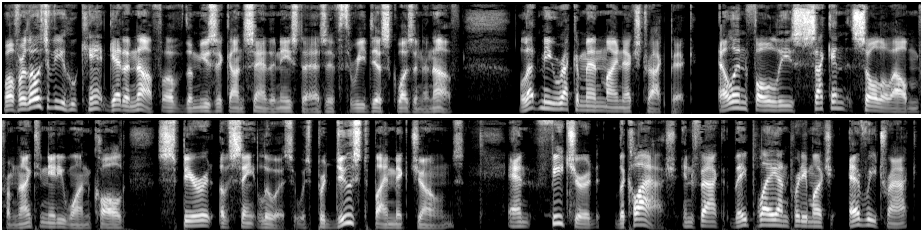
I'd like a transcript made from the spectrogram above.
Well, for those of you who can't get enough of the music on Sandinista, as if three discs wasn't enough, let me recommend my next track pick. Ellen Foley's second solo album from 1981 called Spirit of St. Louis. It was produced by Mick Jones and featured The Clash. In fact, they play on pretty much every track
